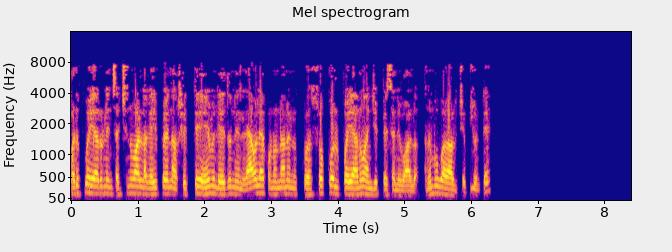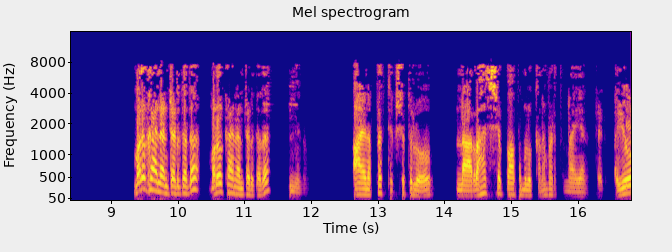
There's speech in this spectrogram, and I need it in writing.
పడిపోయారు నేను చచ్చిన వాళ్ళకి అయిపోయిన నాకు శక్తి ఏమీ లేదు నేను లేవలేకుండా ఉన్నాను నేను సోకోల్పోయాను అని చెప్పేసి అని వాళ్ళు అనుభవాలు చెప్తుంటే మరొక ఆయన అంటాడు కదా మరొక ఆయన అంటాడు కదా నేను ఆయన ప్రత్యక్షతలో నా రహస్య పాపములు కనబడుతున్నాయి అంటాడు. అయ్యో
